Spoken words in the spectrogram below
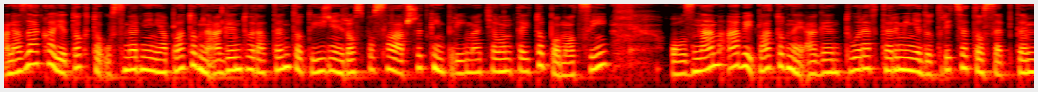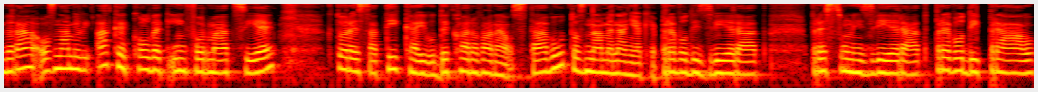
a na základe tohto usmernenia platobná agentúra tento týždeň rozposlala všetkým príjimateľom tejto pomoci oznam, aby platobnej agentúre v termíne do 30. septembra oznámili akékoľvek informácie, ktoré sa týkajú deklarovaného stavu, to znamená nejaké prevody zvierat, presuny zvierat, prevody práv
